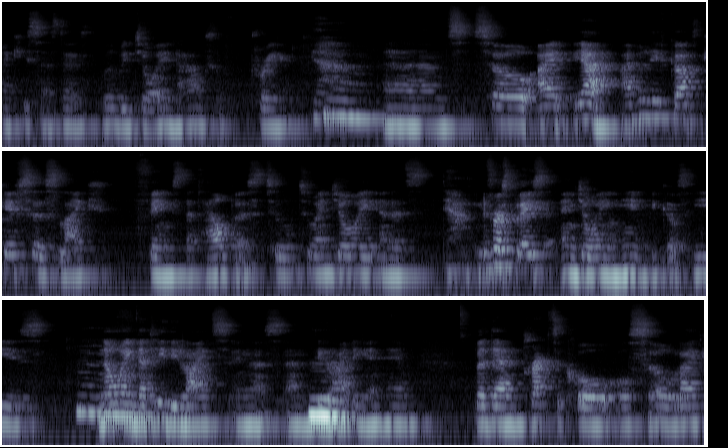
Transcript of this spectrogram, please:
Like He says, there will be joy in the house of prayer. yeah And so I yeah, I believe God gives us like things that help us to to enjoy and it's yeah in the first place enjoying him because he is knowing that he delights in us and Mm. delighting in him. But then practical also like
